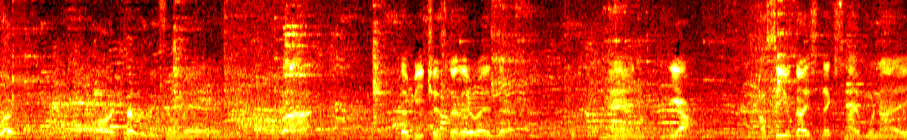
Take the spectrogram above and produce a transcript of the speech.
Look. Oh, I can't really zoom in. The beach is literally right there. And yeah. I'll see you guys next time when I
